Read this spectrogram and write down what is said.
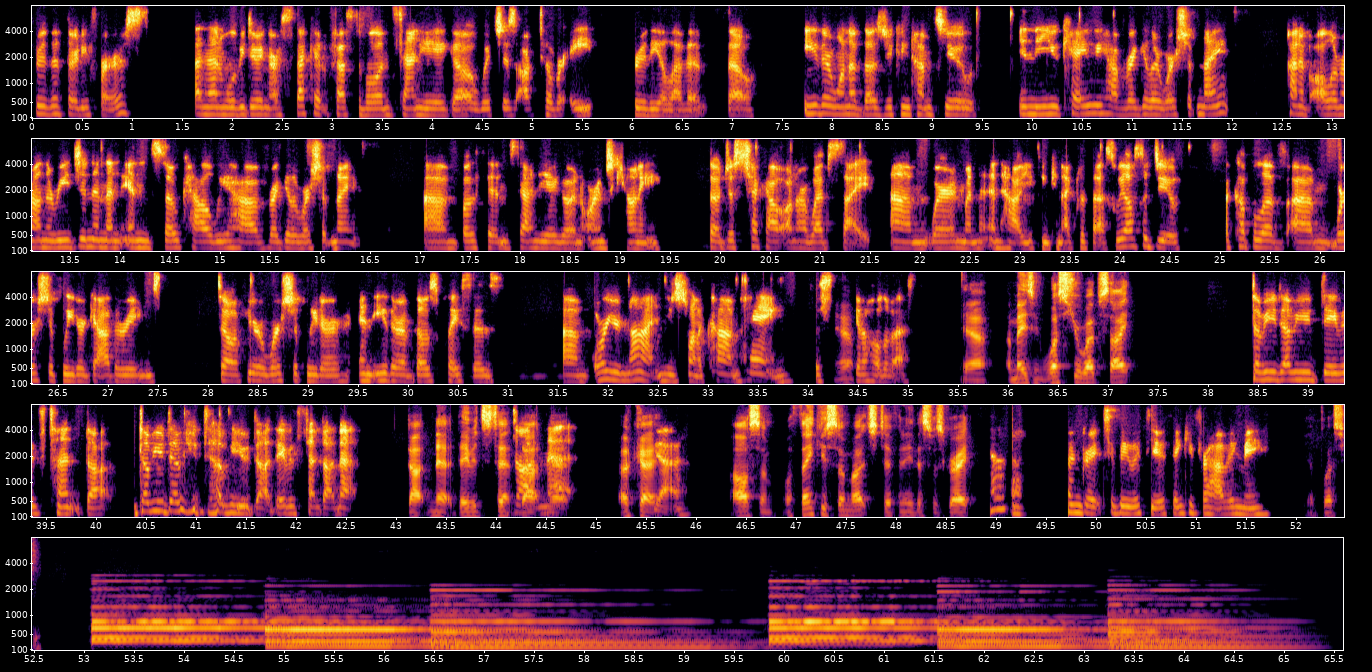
through the 31st. And then we'll be doing our second festival in San Diego, which is October 8th through the 11th. So either one of those you can come to. In the UK, we have regular worship nights kind of all around the region. And then in SoCal, we have regular worship nights, um, both in San Diego and Orange County. So just check out on our website um, where and when and how you can connect with us. We also do a couple of um, worship leader gatherings. So if you're a worship leader in either of those places, um, or you're not and you just want to come hang, just yeah. get a hold of us. Yeah, amazing. What's your website? www.davidstent. www.davidstent.net. Dot net. Davidstent. Dot net. Okay. Yeah. Awesome. Well, thank you so much, Tiffany. This was great. Yeah been great to be with you. Thank you for having me. Yeah, bless you.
